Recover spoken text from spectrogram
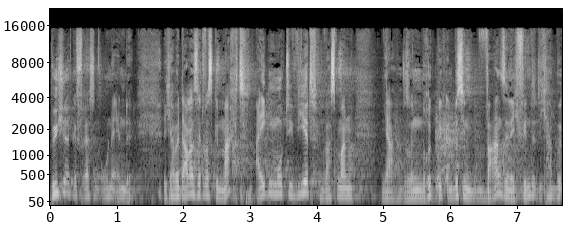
Bücher gefressen ohne Ende. Ich habe damals etwas gemacht, eigenmotiviert, was man ja so im Rückblick ein bisschen wahnsinnig findet. Ich habe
